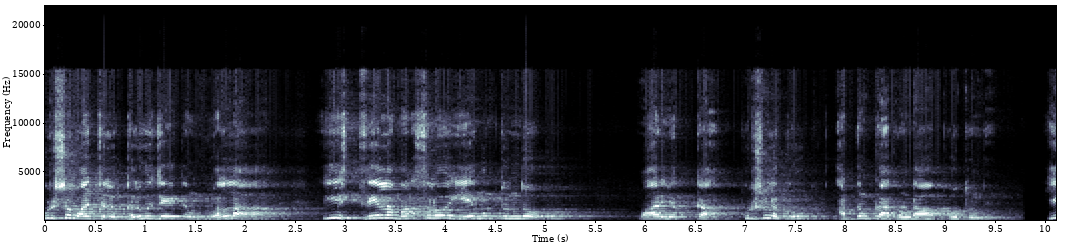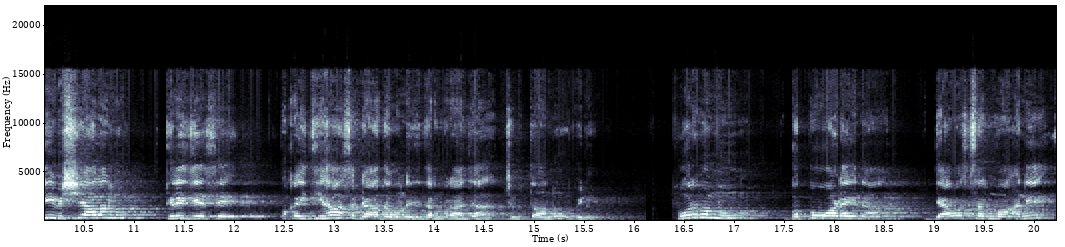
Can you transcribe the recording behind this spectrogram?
పురుష వాంఛలు కలుగు చేయటం వల్ల ఈ స్త్రీల మనసులో ఏముంటుందో వారి యొక్క పురుషులకు అర్థం కాకుండా పోతుంది. ఈ విషయాలను తెలియజేసే ఒక ఇతిహాస గాథ ఉన్నది ధర్మరాజా చెబుతాను విను. పూర్వము గొప్పవాడైన దేవశర్మ అనే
